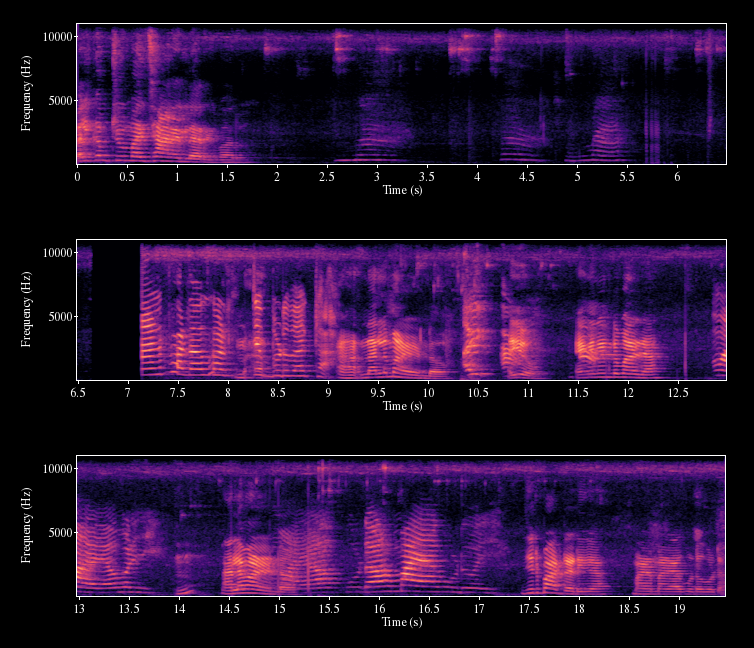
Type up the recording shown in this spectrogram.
വെൽക്കം ടു മൈ ചാനൽ അറിവാറ് നല്ല മഴ ഉണ്ടോ അയ്യോ എങ്ങനെയുണ്ട് മഴ? നല്ല മഴ ഉണ്ടോ ഇതൊരു പാട്ടടിക. മഴ മഴ കൂടെ കൂടെ.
